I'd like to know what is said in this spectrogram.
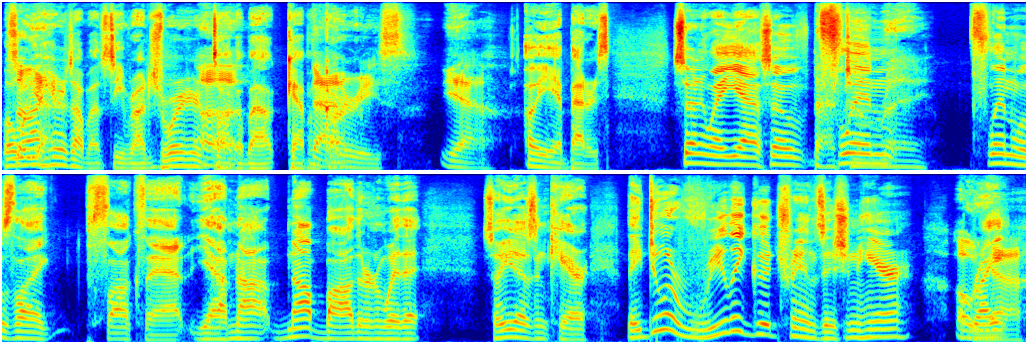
Well, So, we're not yeah. here to talk about Steve Rogers. We're here to talk Uh, about Captain Carter. batteries. Yeah. Oh yeah, batteries. So anyway, yeah. So Flynn Ray. Flynn was like, "Fuck that. Yeah, I'm not not bothering with it." So he doesn't care. They do a really good transition here. Oh, right? yeah.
